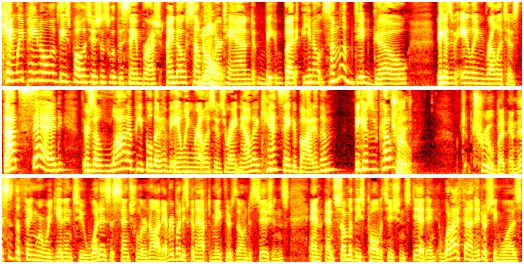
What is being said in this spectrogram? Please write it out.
Can we paint all of these politicians with the same brush? I know some of them are tanned, but you know, some of them did go because of ailing relatives. That said, there's a lot of people that have ailing relatives right now that can't say goodbye to them because of COVID. True. True, but and this is the thing where we get into what is essential or not. Everybody's going to have to make their own decisions, and and some of these politicians did. And what I found interesting was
